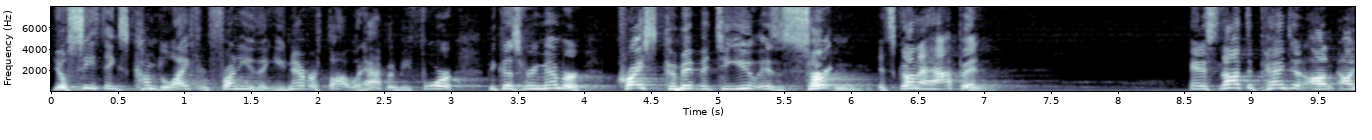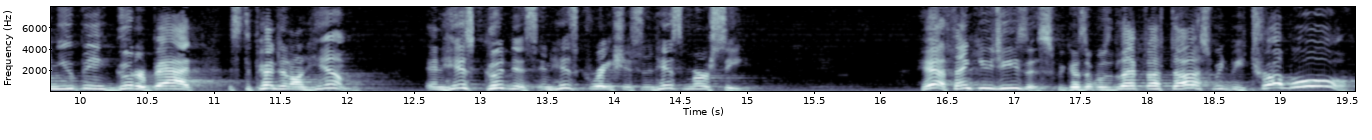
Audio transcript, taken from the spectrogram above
You'll see things come to life in front of you that you never thought would happen before. Because remember, Christ's commitment to you is certain, it's going to happen. And it's not dependent on, on you being good or bad, it's dependent on Him and His goodness and His graciousness and His mercy. Yeah, thank you, Jesus, because it was left up to us, we'd be trouble.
